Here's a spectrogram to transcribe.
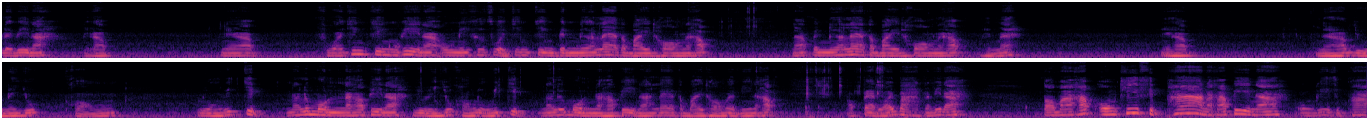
เลยพี่นะนี่ครับเนี่ยครับ สวยจริง ๆ พี่นะ องค์นี้คือสวยจริง ๆ เป็นเนื้อแร่ตะไบทองนะครับ นะ เป็นเนื้อแร่ตะไบทองนะครับ เห็นไหมนี่ครับ นะครับ อยู่ในยุคของหลวงวิจิตรนฤมลนะครับพี่นะ อยู่ในยุคของหลวงวิจิตรนฤมลนะครับ พี่นะ แร่ตะไบทองแบบนี้นะครับ เอาแปดร้อยบาทนะพี่นะ ต่อมาครับองค์ที่สิบห้านะครับ พี่นะ องค์ที่สิบห้า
